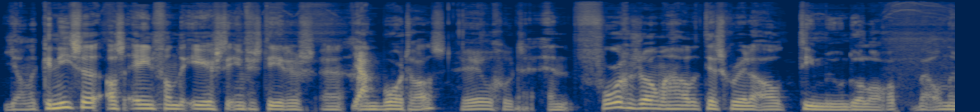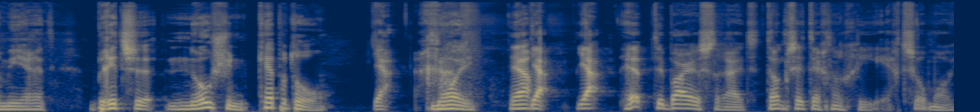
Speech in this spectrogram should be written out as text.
Janneke Niese als een van de eerste investeerders eh, Ja. aan boord was. Heel goed. En vorige zomer haalde Test Gorilla al 10 miljoen dollar op, bij onder meer het Britse Notion Capital. Ja, gaaf. Mooi. Ja. Ja, ja, heb de bias eruit. Dankzij technologie. Echt zo mooi.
